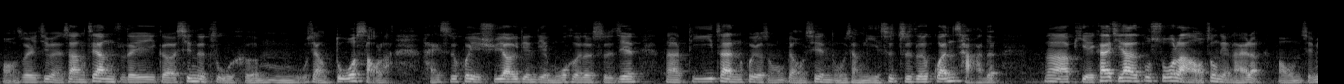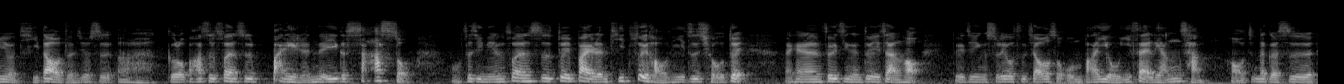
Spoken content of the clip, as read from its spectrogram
哦，所以基本上这样子的一个新的组合，嗯，我想多少啦，还是会需要一点点磨合的时间。那第一站会有什么表现，我想也是值得观察的。那撇开其他的不说了哦，重点来了哦，我们前面有提到的就是啊，格罗巴斯算是拜仁的一个杀手哦，这几年算是对拜仁踢最好的一支球队。来看看最近的对战哈。最近十六次交手，我们把友谊赛两场，好，那个是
